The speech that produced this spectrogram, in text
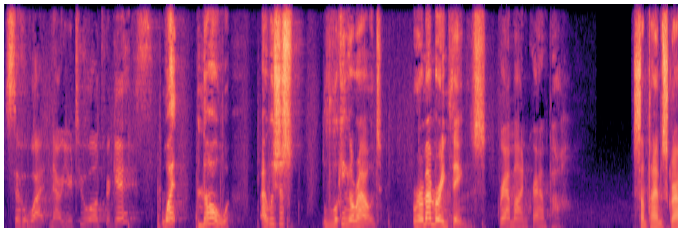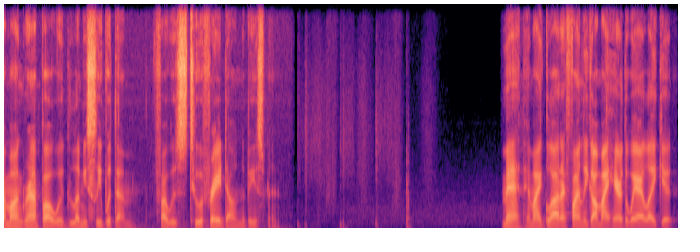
So what? Now you're too old for gifts? What? No. I was just looking around, remembering things. Grandma and Grandpa. Sometimes Grandma and Grandpa would let me sleep with them if I was too afraid down in the basement. Man, am I glad I finally got my hair the way I like it.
